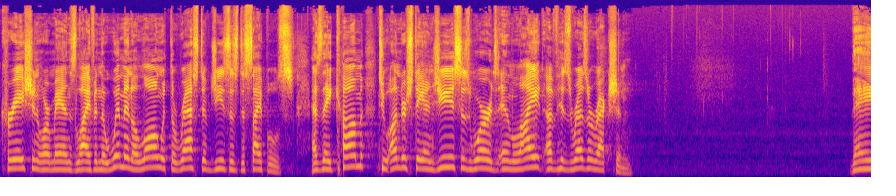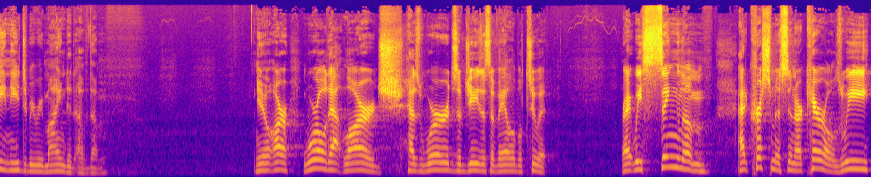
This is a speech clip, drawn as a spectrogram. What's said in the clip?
creation or man's life, and the women, along with the rest of Jesus' disciples, as they come to understand Jesus' words in light of his resurrection, they need to be reminded of them. You know, our world at large has words of Jesus available to it right? We sing them at Christmas in our carols. We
